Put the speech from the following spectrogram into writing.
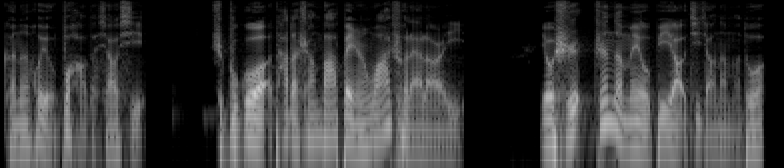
可能会有不好的消息，只不过他的伤疤被人挖出来了而已。有时真的没有必要计较那么多。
